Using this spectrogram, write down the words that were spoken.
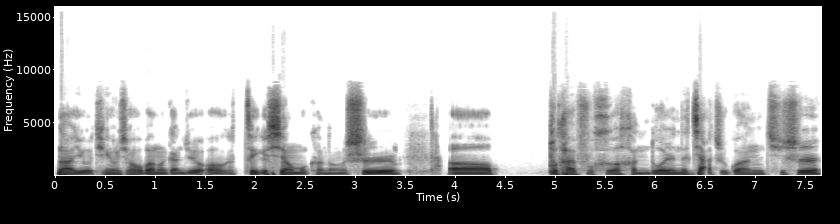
那有听友小伙伴们感觉哦，这个项目可能是，呃。不太符合很多人的价值观。其实，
